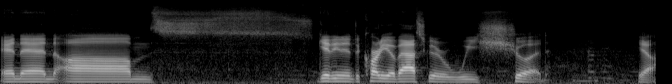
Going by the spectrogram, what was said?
And then um, s- getting into cardiovascular, we should. Yeah.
